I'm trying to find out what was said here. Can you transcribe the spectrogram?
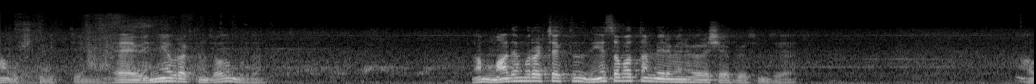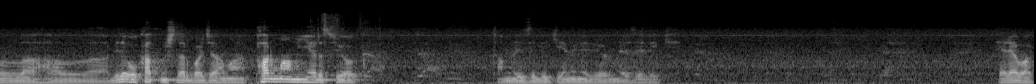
Aha uçtu gitti ya. Ee beni niye bıraktınız oğlum burada? Lan madem bırakacaktınız niye sabahtan beri beni böyle şey yapıyorsunuz ya? Allah Allah. Bir de ok atmışlar bacağıma. Parmağımın yarısı yok. Tam rezillik yemin ediyorum rezillik. Yere bak.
